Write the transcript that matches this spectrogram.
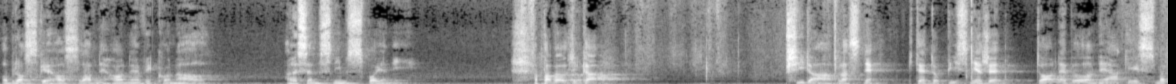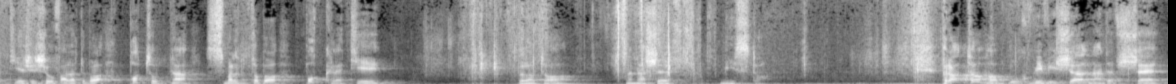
obrovského slavného nevykonal, ale jsem s ním spojený. A Pavel říká, přidá vlastně k této písně, že to nebylo nějaký smrt Ježíšův, ale to byla potutná smrt, to bylo pokletí. Bylo to na naše místo. Proto ho Bůh vyvýšel nade vše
